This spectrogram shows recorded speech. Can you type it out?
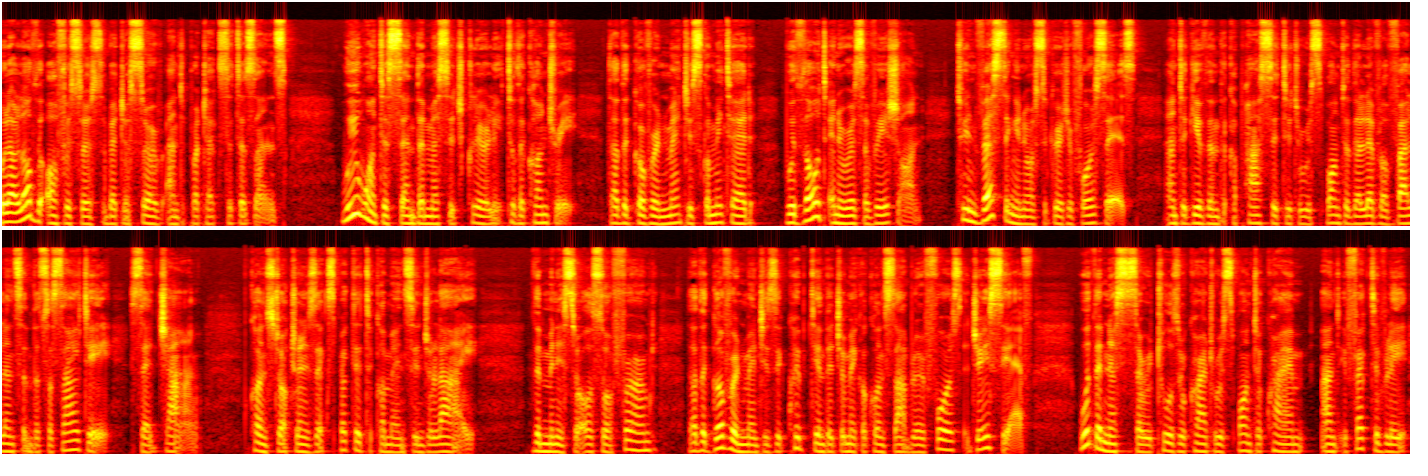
will allow the officers to better serve and protect citizens. We want to send the message clearly to the country that the government is committed, without any reservation, to investing in our security forces and to give them the capacity to respond to the level of violence in the society, said Chang. Construction is expected to commence in July. The minister also affirmed that the government is equipping the Jamaica Constabulary Force, JCF, with the necessary tools required to respond to crime and effectively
